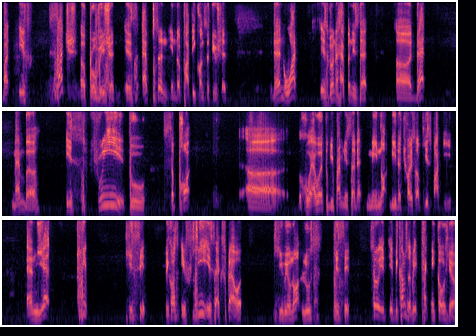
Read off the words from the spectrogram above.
But if such a provision is absent in the party constitution, then what is going to happen is that uh, that member is free to support uh, whoever to be prime minister that may not be the choice of his party, and yet keep his seat. Because if he is expelled, he will not lose his seat. So it, it becomes a bit technical here.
